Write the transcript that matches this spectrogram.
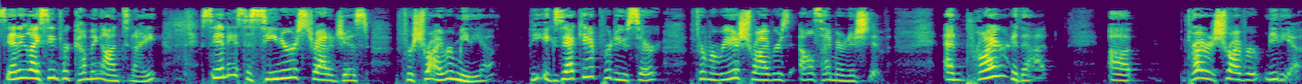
Sandy Gleysteen for coming on tonight. Sandy is the senior strategist for Shriver Media, the executive producer for Maria Shriver's Alzheimer Initiative, and prior to that, uh, prior to Shriver Media,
